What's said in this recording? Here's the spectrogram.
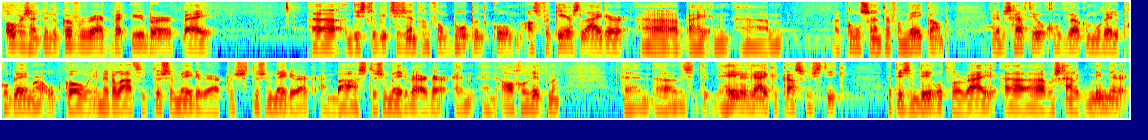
Over zijn undercoverwerk bij Uber, bij uh, een distributiecentrum van bol.com als verkeersleider uh, bij een, um, callcenter van Wekamp. En hij beschrijft heel goed welke morele problemen er opkomen in de relatie tussen medewerkers, tussen medewerker en baas, tussen medewerker en, en algoritme. En uh, het is een hele rijke casuïstiek. Het is een wereld waar wij waarschijnlijk minder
